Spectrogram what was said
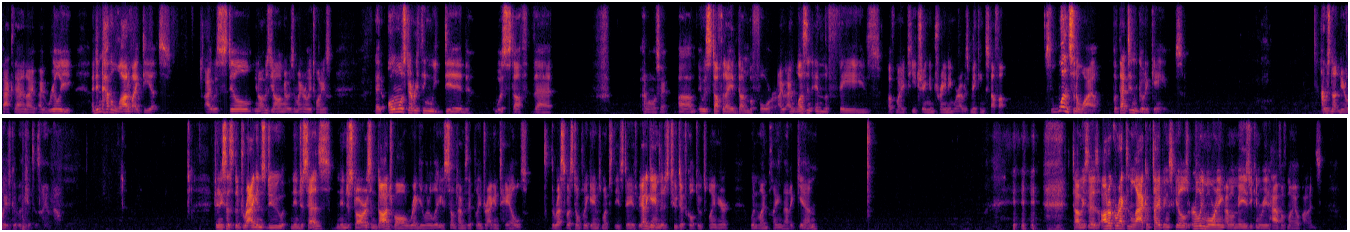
back then. I, I really I didn't have a lot of ideas. I was still, you know, I was young. I was in my early 20s. And almost everything we did was stuff that I don't want to say it. Um, it was stuff that I had done before. I, I wasn't in the phase of my teaching and training where I was making stuff up. Once in a while, but that didn't go to games. I was not nearly as good with kids as I am Jenny says the Dragons do Ninja Says, Ninja Stars, and Dodgeball regularly. Sometimes they play Dragon Tales. The rest of us don't play games much these days. We had a game that is too difficult to explain here. Wouldn't mind playing that again. Tommy says autocorrect and lack of typing skills. Early morning, I'm amazed you can read half of my opines.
